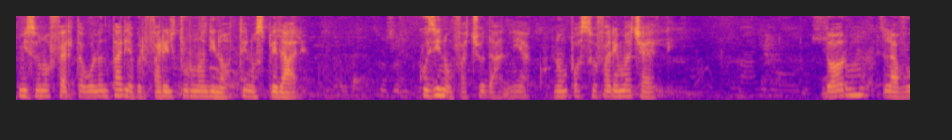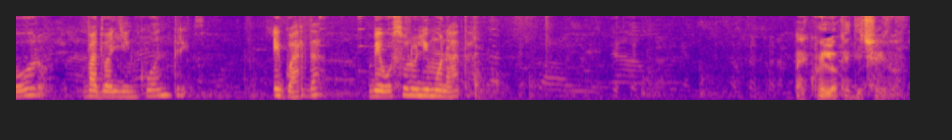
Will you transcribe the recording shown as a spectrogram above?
Mi sono offerta volontaria per fare il turno di notte in ospedale. Così non faccio danni, ecco, non posso fare macelli. Dormo, lavoro, vado agli incontri e guarda, bevo solo limonata. È quello che dicevo.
